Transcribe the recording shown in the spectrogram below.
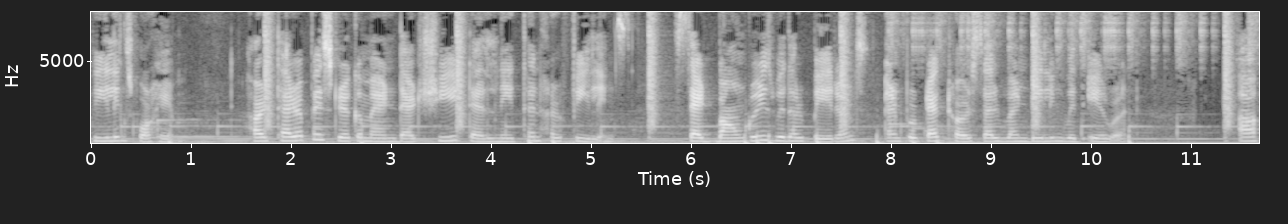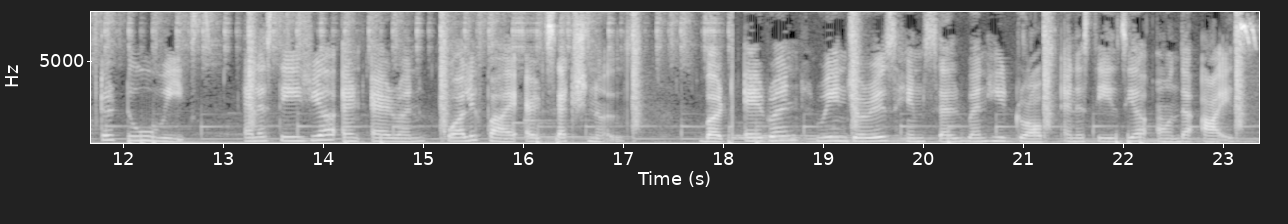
feelings for him. Her therapist recommends that she tell Nathan her feelings, set boundaries with her parents, and protect herself when dealing with Aaron. After two weeks, Anastasia and Aaron qualify at sectionals, but Aaron re injures himself when he drops Anastasia on the ice.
